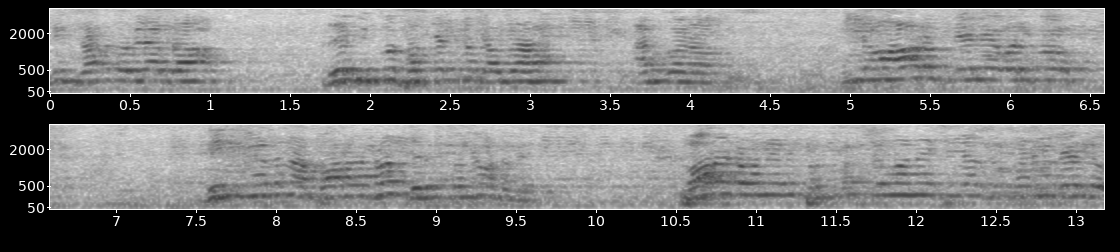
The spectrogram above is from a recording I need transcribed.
దీని సంగతి వదిలేద్దాం. రేపు ఇంకో సబ్జెక్టులో కదా అనుకోను. ఈ వ్యవహారం తేలే వరకు దీని మీద నా పోరాటం జరుగుతూనే ఉంటుంది. పోరాటం అనేది ప్రతిపక్షంలోనే చేయాల్సిన పని లేదు.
